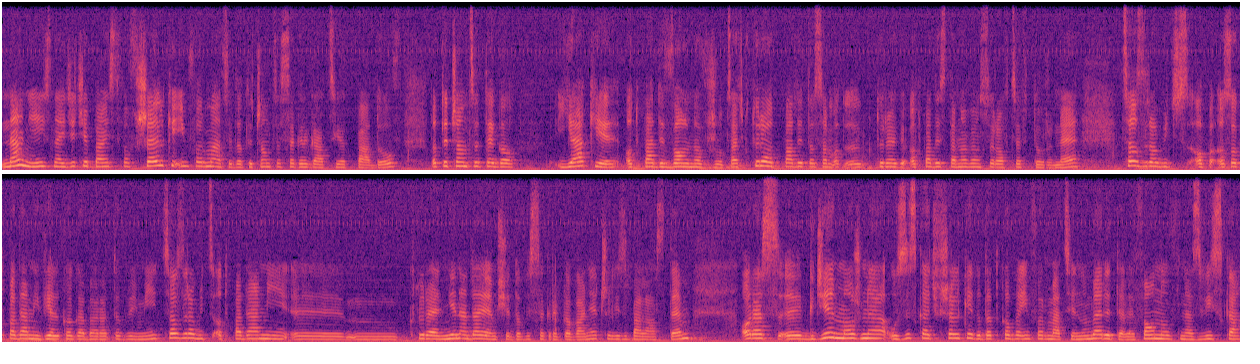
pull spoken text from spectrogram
na niej znajdziecie Państwo wszelkie informacje dotyczące segregacji odpadów, dotyczące tego, jakie odpady wolno wrzucać, które odpady to są, które odpady stanowią surowce wtórne, co zrobić z, z odpadami wielkogabarytowymi, co zrobić z odpadami, y, które nie nadają się do wysegregowania, czyli z balastem, oraz y, gdzie można uzyskać wszelkie dodatkowe informacje, numery telefonów, nazwiska.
